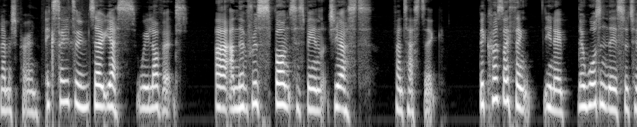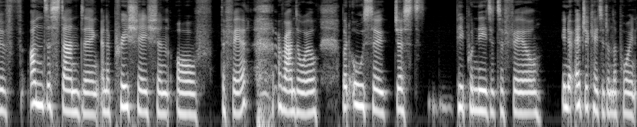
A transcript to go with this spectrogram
blemish prone. Exciting. So, yes, we love it. Uh, and the response has been just fantastic because I think, you know, there wasn't this sort of understanding and appreciation of the fear around oil, but also just people needed to feel, you know, educated on the point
